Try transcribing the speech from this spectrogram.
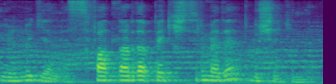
Ünlü geldi. Sıfatlarda pekiştirme de bu şekilde.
